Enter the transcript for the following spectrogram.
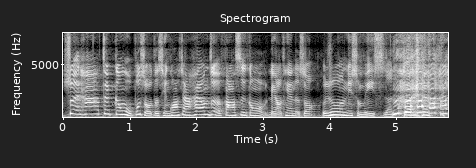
所以他在跟我不熟的情况下，他用这个方式跟我聊天的时候，我就说你什么意思啊？对，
